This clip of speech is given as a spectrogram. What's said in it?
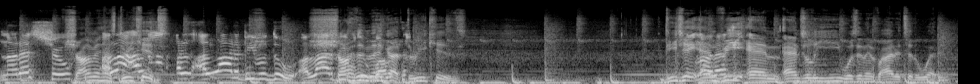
No, that's true. Charlemagne has a lot, three kids. lot- A, a lot of people do. A lot of people do. Charlemagne but got three kids. DJ No, Envy and Angela Yee wasn't invited to the wedding.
